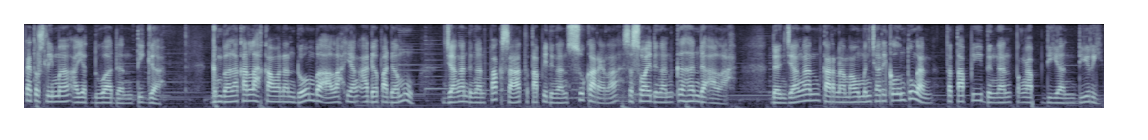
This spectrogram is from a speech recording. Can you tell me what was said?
Petrus 5 ayat 2 dan 3. Gembalakanlah kawanan domba Allah yang ada padamu, jangan dengan paksa tetapi dengan sukarela sesuai dengan kehendak Allah. Dan jangan karena mau mencari keuntungan, tetapi dengan pengabdian diri.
